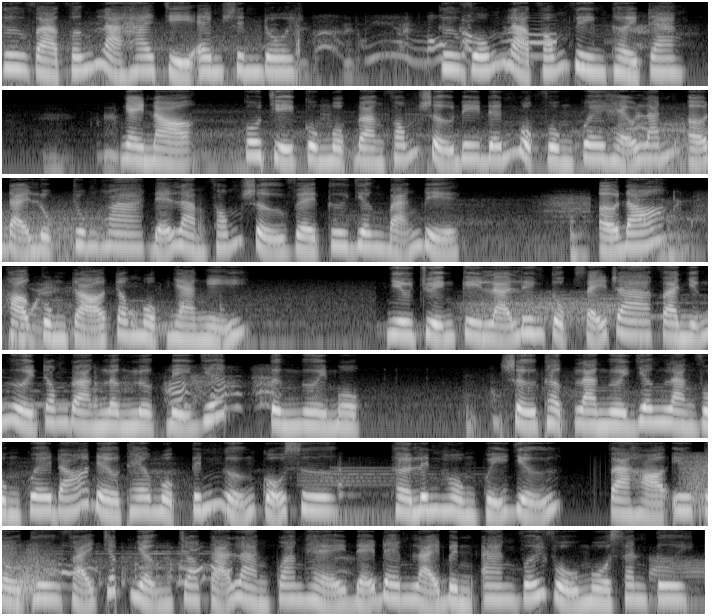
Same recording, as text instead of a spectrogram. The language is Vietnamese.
Thư và Phấn là hai chị em sinh đôi. Thư vốn là phóng viên thời trang. Ngày nọ, cô chị cùng một đoàn phóng sự đi đến một vùng quê hẻo lánh ở đại lục Trung Hoa để làm phóng sự về cư dân bản địa. Ở đó, họ cùng trọ trong một nhà nghỉ. Nhiều chuyện kỳ lạ liên tục xảy ra và những người trong đoàn lần lượt bị giết, từng người một. Sự thật là người dân làng vùng quê đó đều theo một tín ngưỡng cổ xưa, thờ linh hồn quỷ dữ, và họ yêu cầu Thư phải chấp nhận cho cả làng quan hệ để đem lại bình an với vụ mùa xanh tươi.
